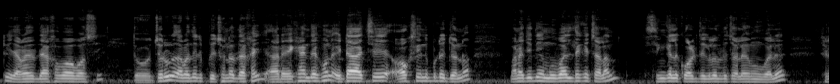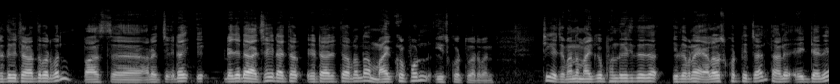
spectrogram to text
ঠিক আছে? আপনাদের দেখাবো অবশ্যই। তো চলুন আমাদের পেছনে দেখাই। আর এখানে দেখুন, এটা আছে অক্স ইনপুটের জন্য। মানে যদি মোবাইল থেকে চালান সিঙ্গেল কল যেগুলোতে চলে মোবাইলে সেটা থেকে চালাতে পারবেন। প্লাস আর হচ্ছে এটা এটা যেটা আছে, এটা এটা হচ্ছে আপনারা মাইক্রোফোন ইউজ করতে পারবেন। ঠিক আছে? মানে মাইক্রোফোন থেকে যদি যদি আপনারা অ্যালাউস করতে চান, তাহলে এইটাতে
